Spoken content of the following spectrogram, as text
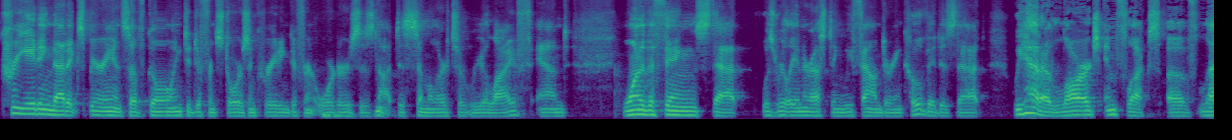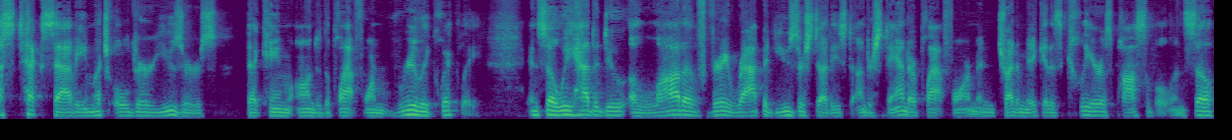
creating that experience of going to different stores and creating different orders is not dissimilar to real life and one of the things that was really interesting we found during covid is that we had a large influx of less tech savvy much older users that came onto the platform really quickly. And so we had to do a lot of very rapid user studies to understand our platform and try to make it as clear as possible. And so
